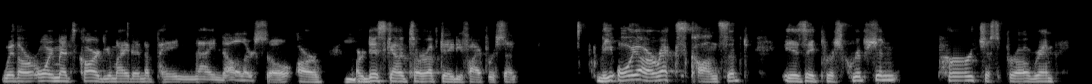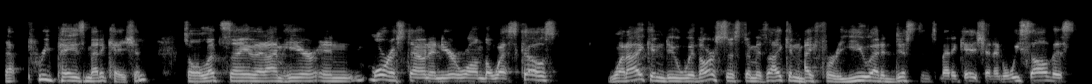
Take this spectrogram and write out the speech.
with our HOYMEDS card, you might end up paying $9. So, our, mm. our discounts are up to 85%. The HOYRX concept is a prescription purchase program that prepays medication. So let's say that I'm here in Morristown and you're on the West Coast. What I can do with our system is I can buy for you at a distance medication. And we saw this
